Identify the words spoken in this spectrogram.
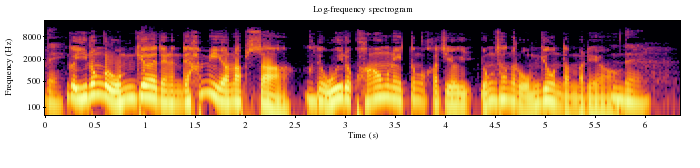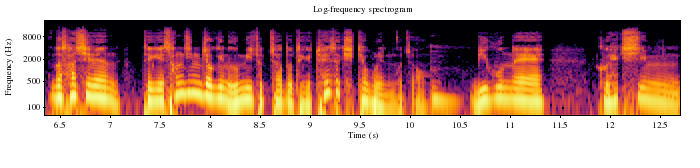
네. 그러니까 이런 걸 옮겨야 되는데 한미 연합사 근데 음. 오히려 광화문에 있던 것까지 여기 용산으로 옮겨온단 말이에요. 네. 그러니까 사실은 되게 상징적인 의미조차도 되게 퇴색시켜 버리는 거죠. 음. 미군의 그 핵심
